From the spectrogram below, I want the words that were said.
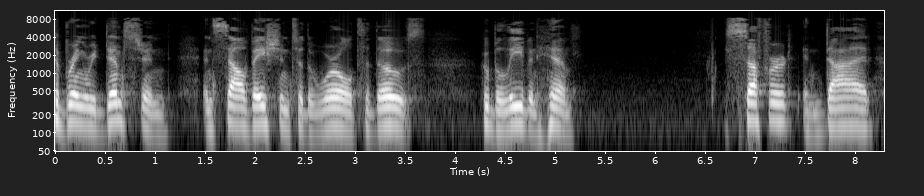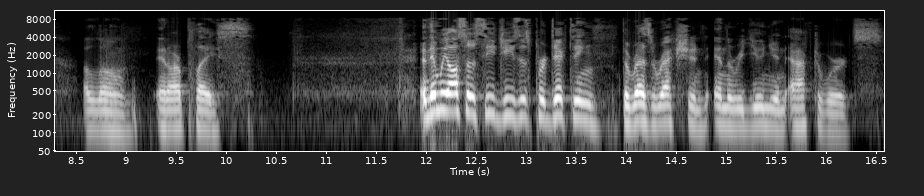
to bring redemption and salvation to the world, to those who believe in him. He suffered and died alone in our place. And then we also see Jesus predicting the resurrection and the reunion afterwards.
